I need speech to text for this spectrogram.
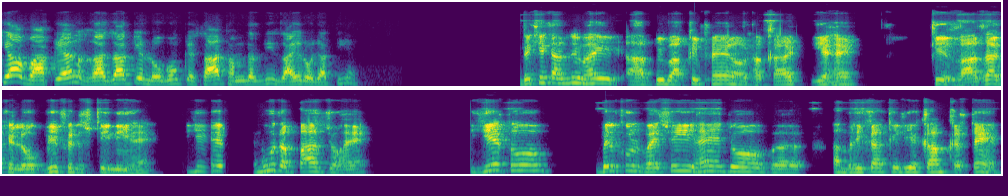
کیا واقعا غزہ کے لوگوں کے ساتھ ہمدردی ظاہر ہو جاتی ہے؟ دیکھیے کامنی بھائی، آپ بھی واقف ہیں اور حقائق یہ ہے کہ غازہ کے لوگ بھی فلسطینی ہیں۔ یہ محمود عباس جو ہے یہ تو بالکل ویسے ہی ہیں جو امریکہ کے لیے کام کرتے ہیں۔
